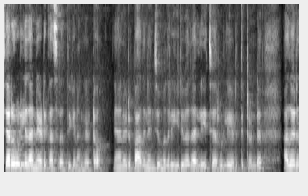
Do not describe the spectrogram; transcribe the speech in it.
ചെറുള്ളി തന്നെ എടുക്കാൻ ശ്രദ്ധിക്കണം കേട്ടോ. ഞാനൊരു പതിനഞ്ച് മുതൽ ഇരുപത് അല്ലി ചെറുള്ളി എടുത്തിട്ടുണ്ട്. അതൊരു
